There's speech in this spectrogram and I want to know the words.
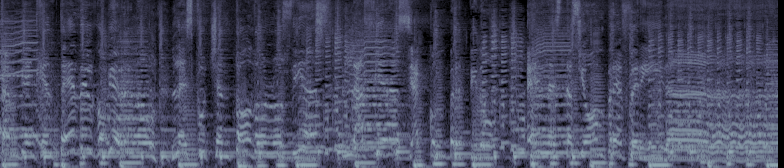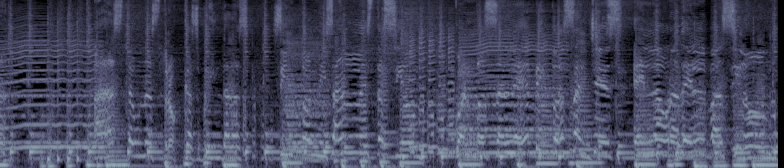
También gente del gobierno, la escuchan todos los días. La fiera se ha convertido en la estación preferida. Hasta unas trocas blindadas sintonizan la estación. Cuando sale Víctor Sánchez en la hora del vacilón,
